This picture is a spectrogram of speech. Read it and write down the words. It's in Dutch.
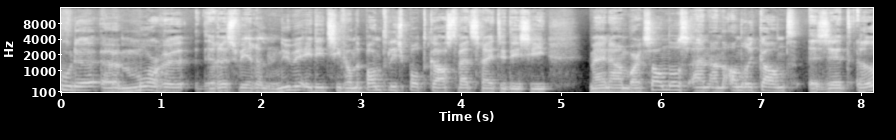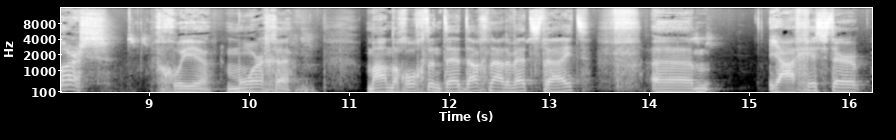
Hele goede eh. Er is weer een nieuwe editie van de Pantelich Podcast, wedstrijdeditie. Mijn naam Bart Sanders en aan de andere kant zit Lars. Goedemorgen. Maandagochtend, hè, dag na de wedstrijd. Ehm, ja, gisteren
